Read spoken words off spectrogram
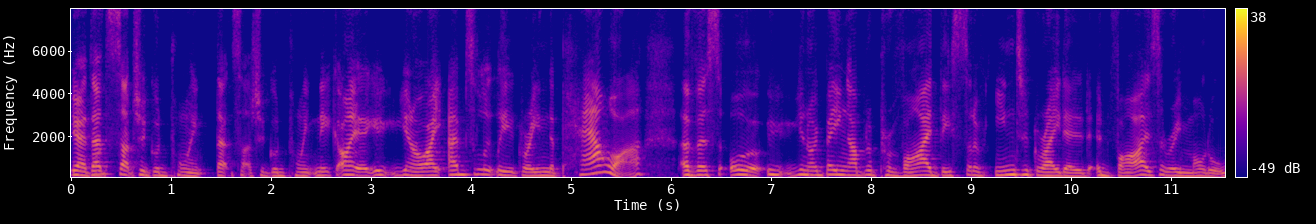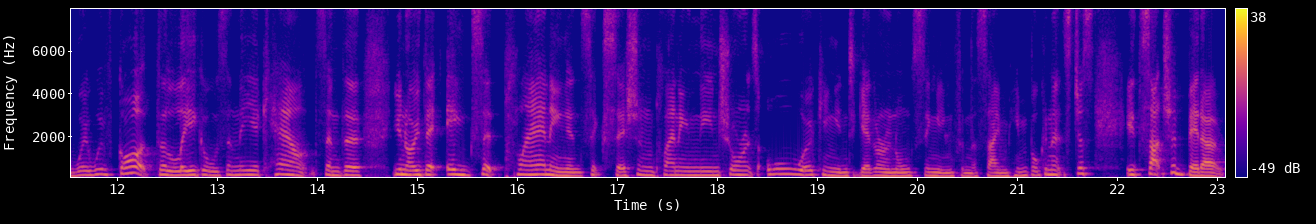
Yeah, that's such a good point. That's such a good point, Nick. I, you know, I absolutely agree in the power of us, or you know, being able to provide this sort of integrated advisory model where we've got the legals and the accounts and the, you know, the exit planning and succession planning, the insurance, all working in together and all singing from the same hymn book. And it's just, it's such a better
